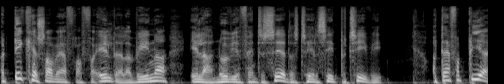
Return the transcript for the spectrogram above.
Og det kan så være fra forældre eller venner, eller noget vi har fantaseret os til eller set på tv. Og derfor bliver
